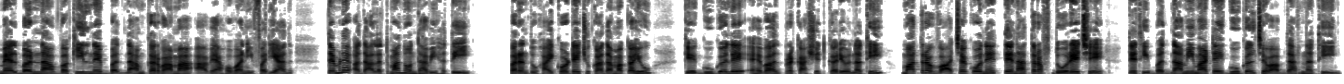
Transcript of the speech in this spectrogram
મેલબર્નના વકીલને બદનામ કરવામાં આવ્યા હોવાની ફરિયાદ તેમણે અદાલતમાં નોંધાવી હતી. પરંતુ હાઈકોર્ટે ચુકાદામાં કહ્યું કે ગૂગલે અહેવાલ પ્રકાશિત કર્યો નથી, માત્ર વાચકોને તેના તરફ દોરે છે, તેથી બદનામી માટે ગૂગલ જવાબદાર નથી.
